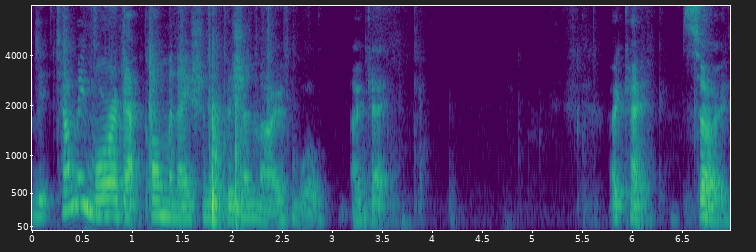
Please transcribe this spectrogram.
Let, Tell me more about culmination of vision though. Well, okay. Okay, so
